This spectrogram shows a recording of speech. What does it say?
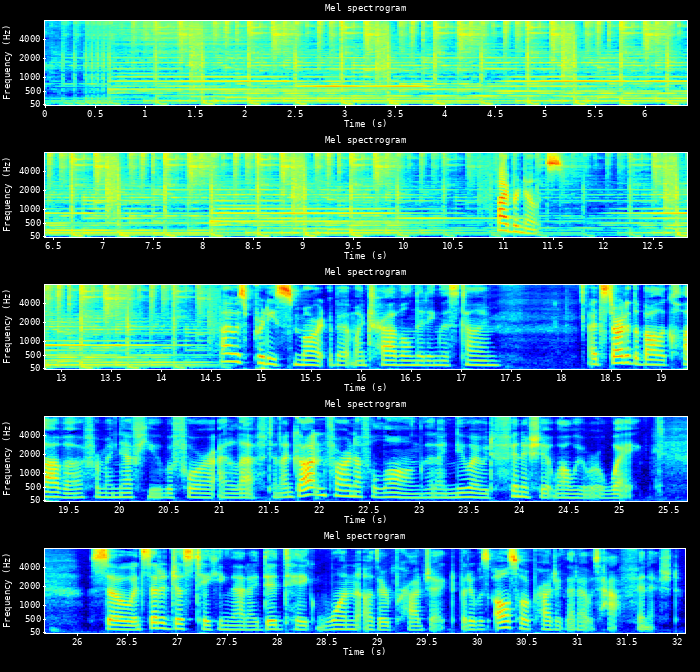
Fiber notes. I was pretty smart about my travel knitting this time. I'd started the balaclava for my nephew before I left, and I'd gotten far enough along that I knew I would finish it while we were away. So instead of just taking that, I did take one other project, but it was also a project that I was half finished.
